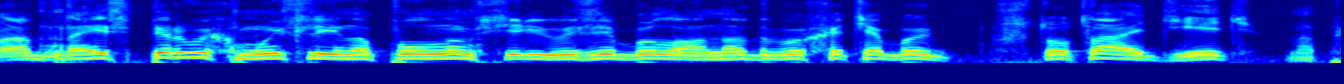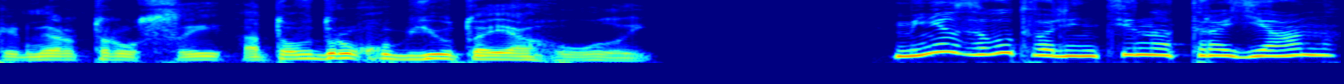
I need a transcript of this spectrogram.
Одна из первых мыслей на полном серьезе была, надо бы хотя бы что-то одеть, например, трусы, а то вдруг убьют, а я голый. Меня зовут Валентина Троян,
